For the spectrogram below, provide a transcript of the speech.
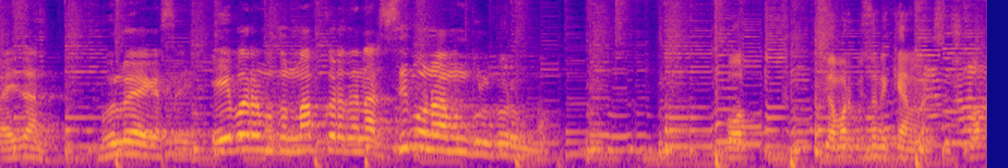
ভাইজান ভুল হয়ে গেছে। এইবারের মতন মাফ করে দেন আর জীবনও এমন ভুল করুন না। বল তুই আমার পিছনে কেন লাগছিস? বল।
